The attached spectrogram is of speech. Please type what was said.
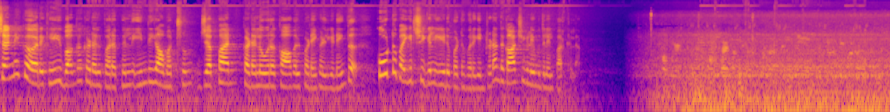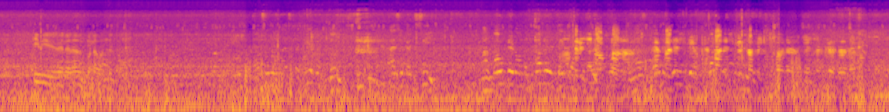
சென்னைக்கு அருகே வங்கக்கடல் பரப்பில் இந்தியா மற்றும் ஜப்பான் கடலோர காவல் படைகள் இணைந்து கூட்டு பயிற்சியில் ஈடுபட்டு வருகின்றன. அந்த காட்சிகளை முதலில் பார்க்கலாம். டிவி வேறு ஏதாவது போட்டால் வந்துருக்கோம் As you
